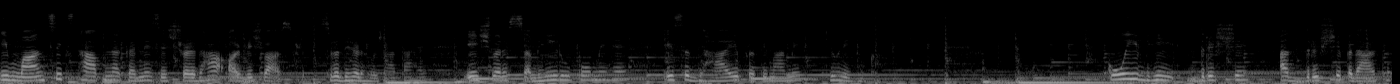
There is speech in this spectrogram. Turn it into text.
की मानसिक स्थापना करने से श्रद्धा और विश्वास सुदृढ़ हो जाता है। ईश्वर सभी रूपों में है। इस ध्याय प्रतिमा में क्यों नहीं होगा? कोई भी दृश्य, अदृश्य पदार्थ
